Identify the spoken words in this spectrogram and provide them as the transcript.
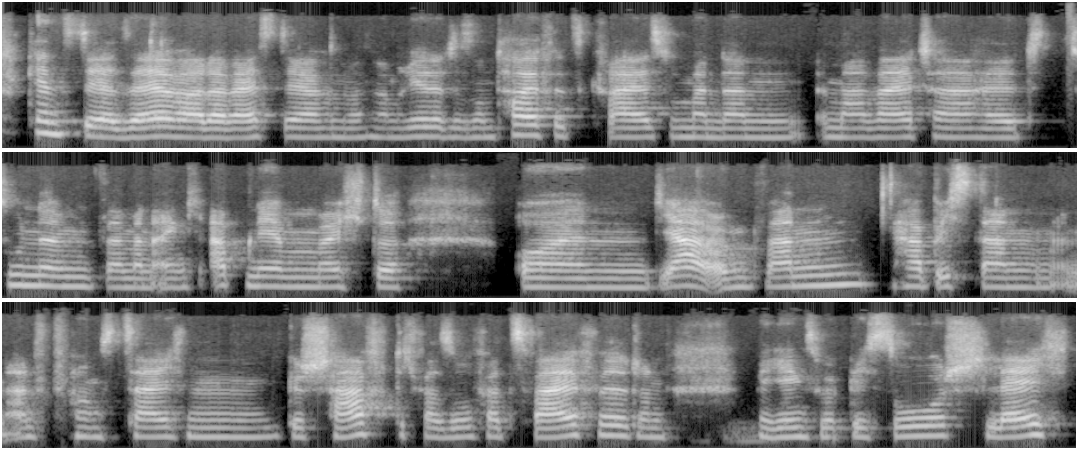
kennst du ja selber, da weißt du ja, was man redet, so ein Teufelskreis, wo man dann immer weiter halt zunimmt, weil man eigentlich abnehmen möchte. Und ja, irgendwann habe ich es dann in Anführungszeichen geschafft. Ich war so verzweifelt und mir ging es wirklich so schlecht,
